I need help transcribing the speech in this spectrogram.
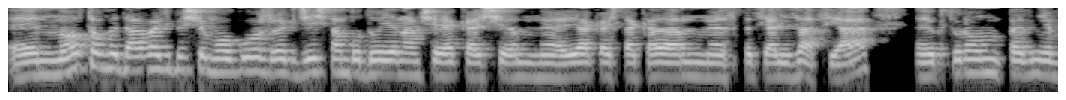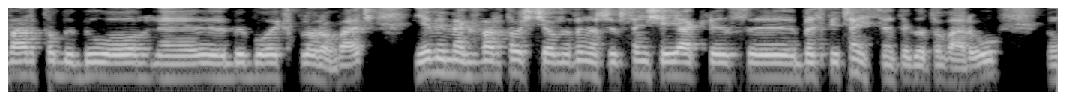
e, no to wydawać by się mogło, że gdzieś tam buduje nam się jakaś, jakaś taka specjalizacja, którą pewnie warto by było by było eksplorować. Nie wiem jak z wartością, znaczy w sensie jak z bezpieczeństwem tego towaru. No,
